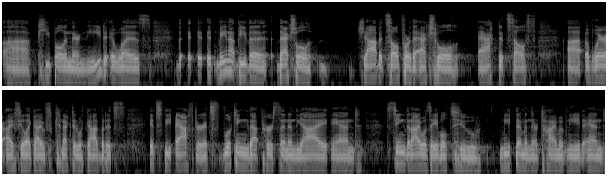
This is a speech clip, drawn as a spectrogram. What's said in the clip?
uh, people in their need, it was, it, it may not be the, the actual job itself or the actual act itself uh, of where I feel like I've connected with God, but it's it's the after. It's looking that person in the eye and seeing that I was able to meet them in their time of need. And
